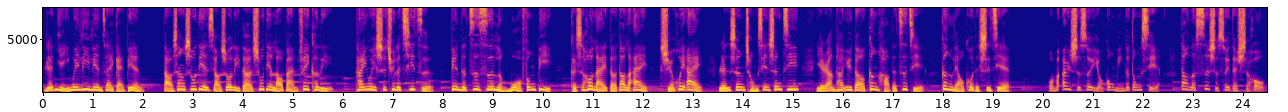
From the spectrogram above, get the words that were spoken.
人也因为历练在改变。岛上书店小说里的书店老板费克里，他因为失去了妻子，变得自私、冷漠、封闭。可是后来得到了爱，学会爱，人生重现生机，也让他遇到更好的自己。更辽阔的世界。我们二十岁有共鸣的东西，到了四十岁的时候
